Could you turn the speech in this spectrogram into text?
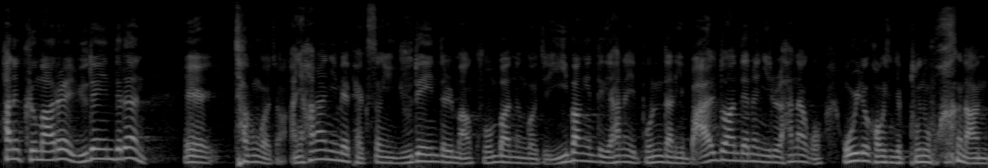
하는 그 말을 유대인들은 예, 잡은 거죠. 아니 하나님의 백성이 유대인들만 구원받는 거지 이방인들이 하나님 보낸다는 게 말도 안 되는 일을 하나고 오히려 거기서 이제 분을 확 난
